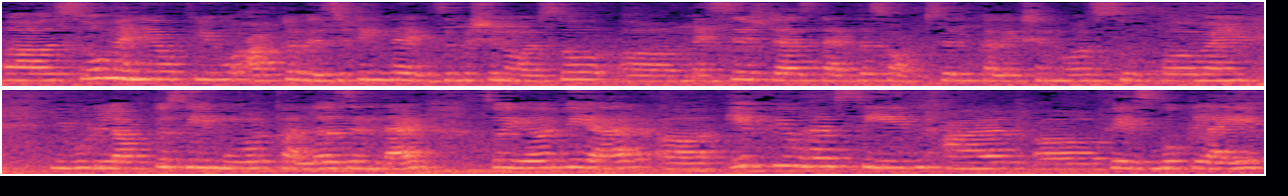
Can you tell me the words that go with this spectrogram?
Uh, so many of you after visiting the exhibition also uh, messaged us that the soft silk collection was superb and you would love to see more colors in that. So here we are. Uh, if you have seen our uh, Facebook live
